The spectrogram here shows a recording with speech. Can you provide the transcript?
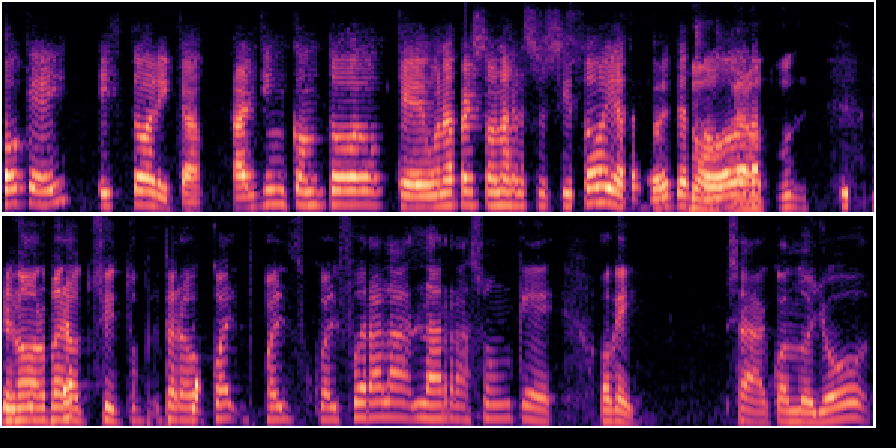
Ok, histórica. Alguien contó que una persona resucitó y a través de No, toda pero la... tú, no, pero si tú, pero cuál, cuál, cuál fuera la, la razón que, ok, o sea, cuando yo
